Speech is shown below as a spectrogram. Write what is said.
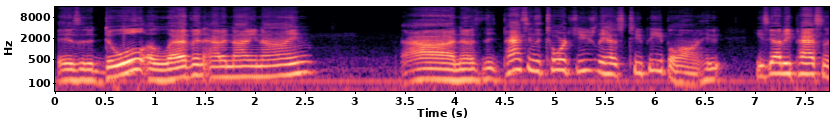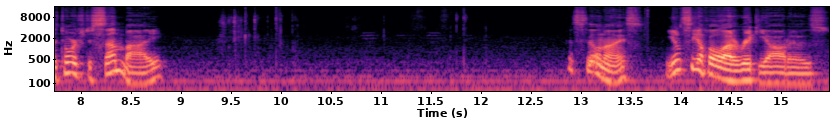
Is it a duel? 11 out of 99. Ah, no. The, passing the torch usually has two people on it. He's got to be passing the torch to somebody. It's still nice. You don't see a whole lot of Ricky autos.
